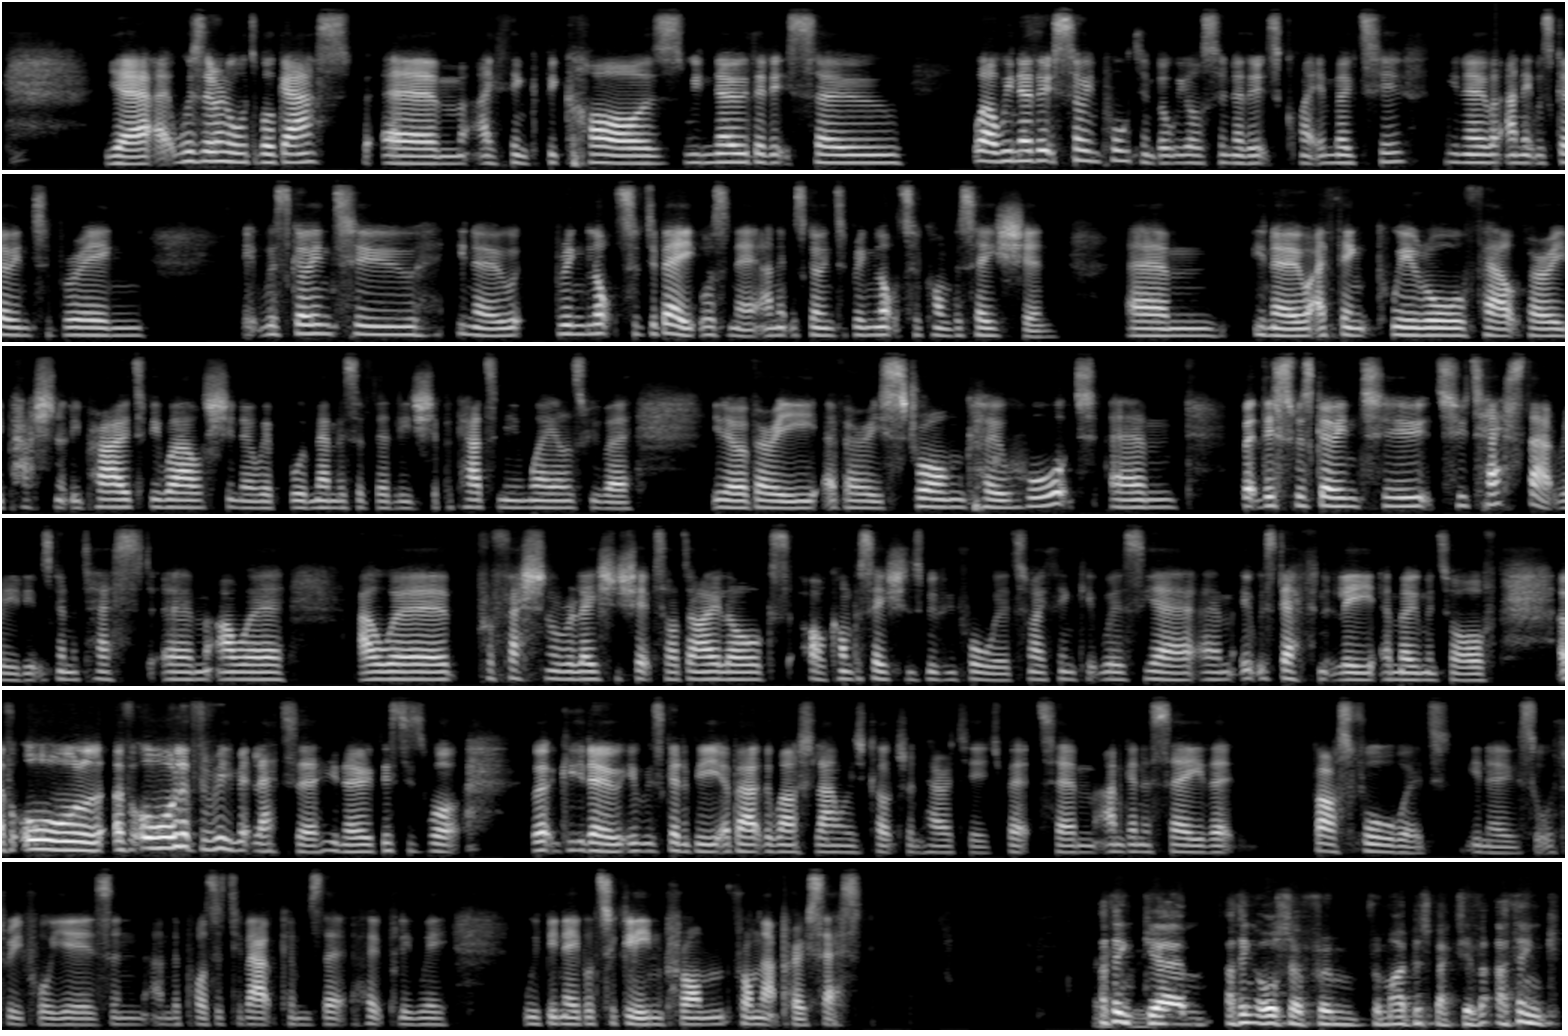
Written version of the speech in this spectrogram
yeah, uh, was there an audible gasp? Um, I think because we know that it's so well, we know that it's so important, but we also know that it's quite emotive, you know, and it was going to bring, it was going to, you know, bring lots of debate, wasn't it? And it was going to bring lots of conversation. Um, you know, I think we all felt very passionately proud to be Welsh. You know, we're, we're members of the Leadership Academy in Wales. We were, you know, a very a very strong cohort. Um, but this was going to to test that really. It was going to test um, our our professional relationships, our dialogues, our conversations moving forward. So I think it was, yeah, um, it was definitely a moment of, of all of all of the remit letter. You know, this is what, but you know, it was going to be about the Welsh language, culture, and heritage. But um, I'm going to say that fast forward, you know, sort of three, four years, and and the positive outcomes that hopefully we we've been able to glean from from that process. I think um, I think also from from my perspective, I think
